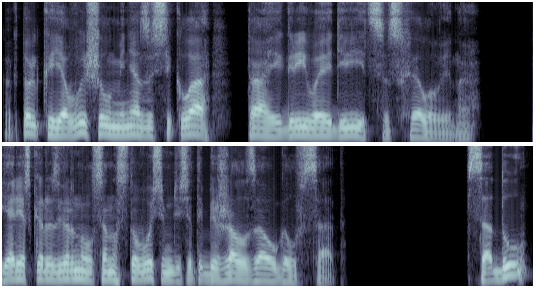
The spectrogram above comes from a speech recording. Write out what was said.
Как только я вышел, меня засекла та игривая девица с Хэллоуина. Я резко развернулся на 180 и бежал за угол в сад. В саду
